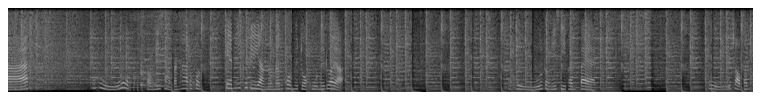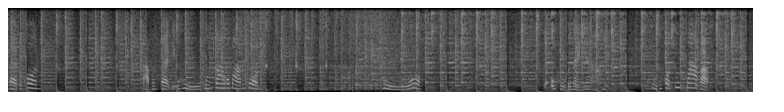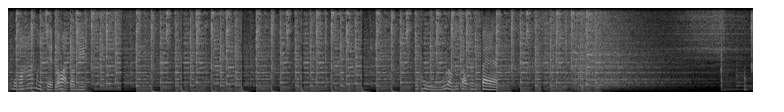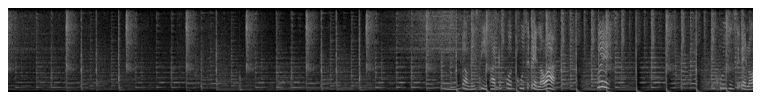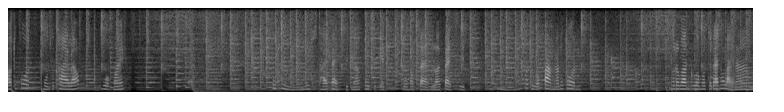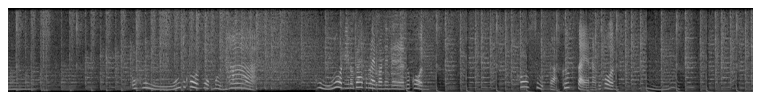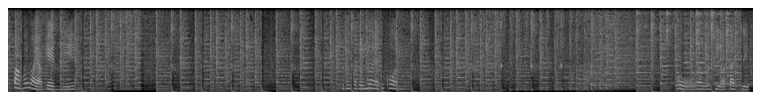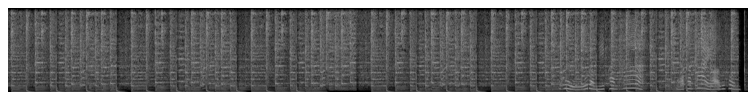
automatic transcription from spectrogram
โอ้โหตอนนี้สามพันห้าทุกคน เกมนี้คือดีอย่างหนึ่งนะทุกคนมีตัวคูณให้ด้วยอะ โอ้โหดอกนี้สี่พันแปดโอ้โหสองพันแปดทุกคนสามพันแปดอีก โอ้โห คูณเก้าก็มาทุกคน โอ้โหจะโอ้โห ไปไหนเนี่ย โอ้โห ทุกคนอึ้งมากอะ่ะ หมดมาห้าหมื่นเจ็ดแล้วอะ ตอนนี้ ดอกนี้สองพันแปดอืมดอกนี้สี่พันทุกคนคูณสิบเอ็ดแล้วอะ เฮ้ยมีคูณถึงสิบเอ็ดแล้วอะทุกคน หมุนสุดท้ายแล้ว บวกไหมโอ้โหสุดท้ายแปดสิบนะคูณสิบเอ็ด บวกมาแปดร้อยแปดสิบก็ถือว่าปังนะทุกคนเงินรางวัลรวมเราจะได้เท่าไหร่นะ โอ้โห ทุกคนหกหมื่นห้าโอ้โหวันนี้เราได้กำไรมาแน่ๆทุกคนโคตรสุดอะครึ่งแสนอะทุกคนปังไม่ไหวอะเกมนี้ ดูกันเรื่อยๆทุกคนโอ้โหเราอยู่480โอ้โหดอกนี้1,500แล้ว1,500ก็หทุกคน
